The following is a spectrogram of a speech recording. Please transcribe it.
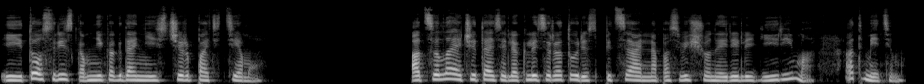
и то с риском никогда не исчерпать тему. Отсылая читателя к литературе, специально посвященной религии Рима, отметим,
